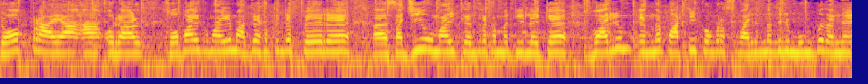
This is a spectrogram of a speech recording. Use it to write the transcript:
ഡോക്ടറായ ആ ഒരാൾ സ്വാഭാവികമായും അദ്ദേഹത്തിന്റെ പേര് സജീവമായി കേന്ദ്ര കമ്മിറ്റിയിലേക്ക് വരും എന്ന് പാർട്ടി കോൺഗ്രസ് വരുന്നതിന് മുമ്പ് തന്നെ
